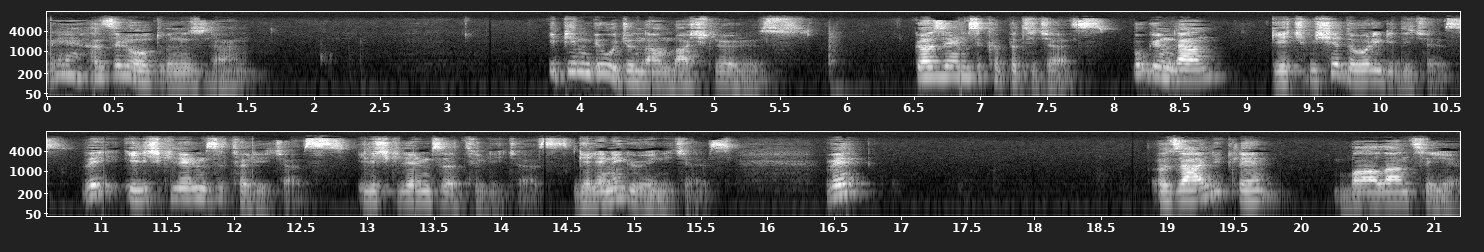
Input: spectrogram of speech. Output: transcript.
ve hazır olduğunuzda ipin bir ucundan başlıyoruz. Gözlerimizi kapatacağız. Bugünden geçmişe doğru gideceğiz ve ilişkilerimizi tarayacağız. İlişkilerimizi hatırlayacağız. Gelene güveneceğiz. Ve özellikle bağlantıyı,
